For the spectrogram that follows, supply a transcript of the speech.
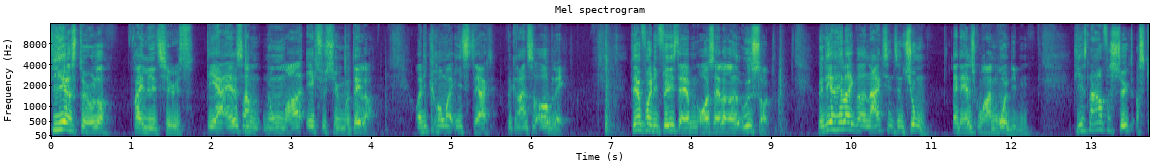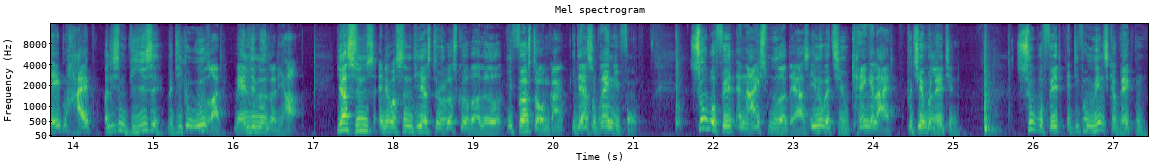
De her støvler fra Elite Series, det er alle sammen nogle meget eksklusive modeller, og de kommer i et stærkt begrænset oplag. Derfor er de fleste af dem også allerede udsolgt. Men det har heller ikke været Nikes intention, at alle skulle rende rundt i dem. De har snarere forsøgt at skabe en hype og ligesom vise, hvad de kan udrette med alle de midler, de har. Jeg synes, at det var sådan, de her støvler skulle have været lavet i første omgang, i deres oprindelige form. Super fedt, at Nike smider deres innovative Kangalite på Jumbo Legend. Super fedt, at de formindsker vægten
